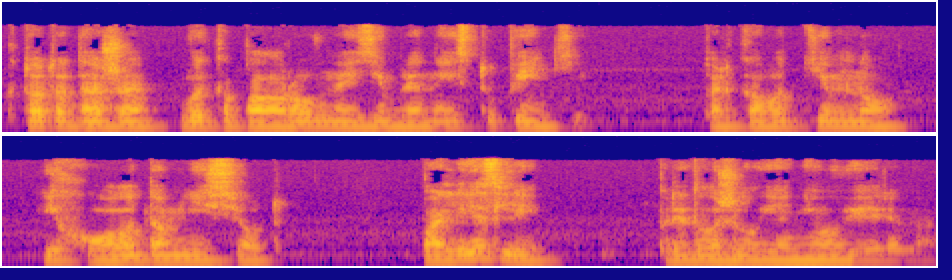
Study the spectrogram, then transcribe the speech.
Кто-то даже выкопал ровные земляные ступеньки. Только вот темно и холодом несет. Полезли – предложил я неуверенно.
